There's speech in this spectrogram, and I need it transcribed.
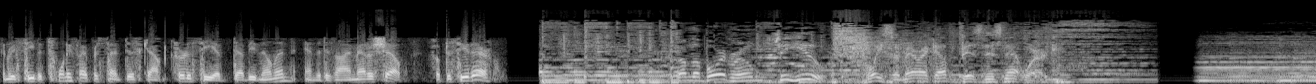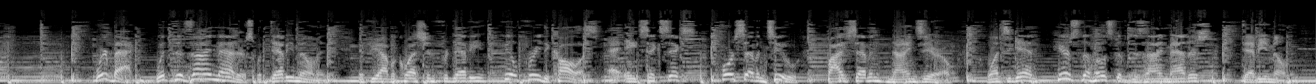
and receive a 25% discount courtesy of Debbie Millman and the Design Matters Show. Hope to see you there. From the boardroom to you, Voice America Business Network. We're back with Design Matters with Debbie Millman. If you have a question for Debbie, feel free to call us at 866-472-5790. Once again, here's the host of Design Matters, Debbie Millman.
